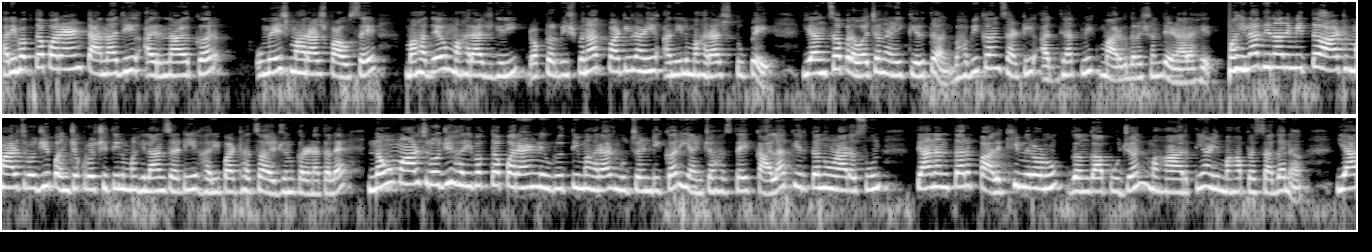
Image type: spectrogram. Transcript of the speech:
हरिभक्त परायण तानाजी ऐरनाळकर उमेश महाराज पावसे महादेव महाराज गिरी डॉक्टर विश्वनाथ पाटील आणि अनिल महाराज तुपे यांचं प्रवचन आणि कीर्तन भाविकांसाठी आध्यात्मिक मार्गदर्शन देणार आहेत. महिला दिनानिमित्त आठ मार्च रोजी पंचक्रोशीतील महिलांसाठी हरिपाठाचं आयोजन करण्यात आलंय. नऊ मार्च रोजी हरिभक्त परायण निवृत्ती महाराज मुचंडीकर यांच्या हस्ते काला कीर्तन होणार असून त्यानंतर पालखी मिरवणूक गंगापूजन महाआरती आणि महाप्रसादानं या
